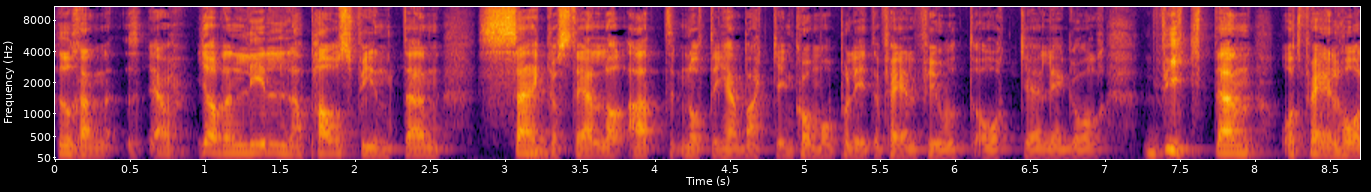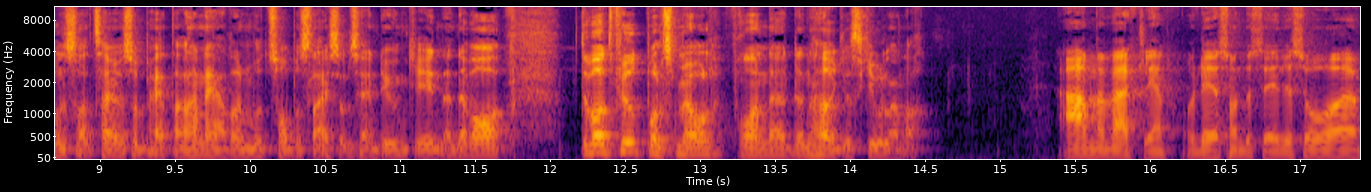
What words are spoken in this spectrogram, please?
hur han ja, gör den lilla pausfinten, säkerställer att Nottingham-backen kommer på lite fel fot och lägger vikten åt fel håll så att säga och så petar han ner den mot Soboslaj som sen dunkar in den. Det var det var ett fotbollsmål från eh, den högre skolan där. Ja men verkligen. Och det är som du säger, det är så, eh,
